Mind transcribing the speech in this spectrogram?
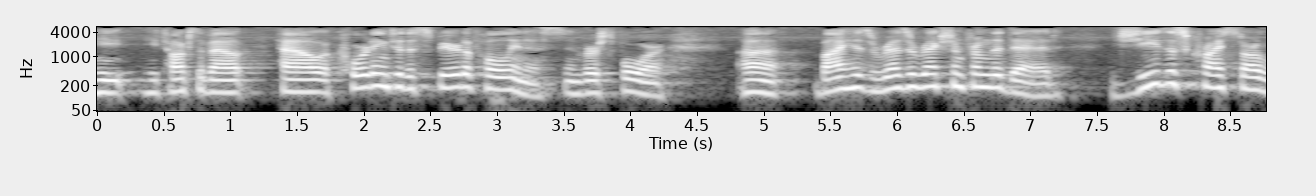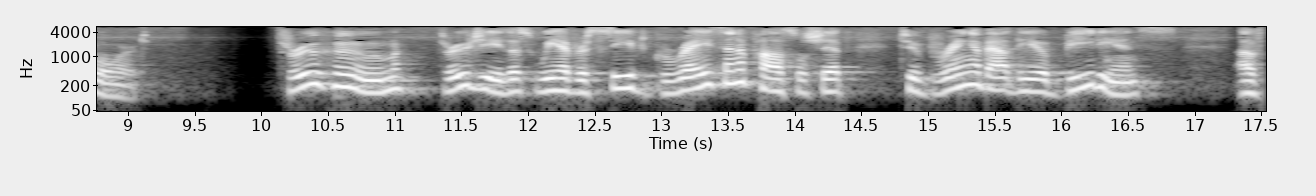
he, he talks about how, according to the Spirit of holiness, in verse 4, uh, by his resurrection from the dead, Jesus Christ our Lord, through whom, through Jesus, we have received grace and apostleship to bring about the obedience of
